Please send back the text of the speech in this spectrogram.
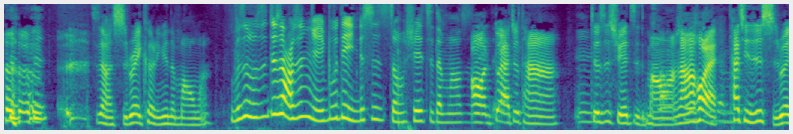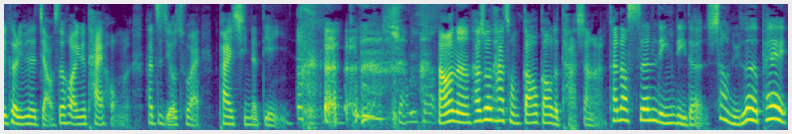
是啊，史瑞克里面的猫吗？不是不是，就是好像有一部电影，就是什么靴子的猫的。哦，对啊，就它、就是靴子的猫啊。然后后来他其实是史瑞克里面的角色，后来因为太红了，他自己又出来拍新的电影。然后呢，他说他从高高的塔上啊，看到森林里的少女乐佩，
